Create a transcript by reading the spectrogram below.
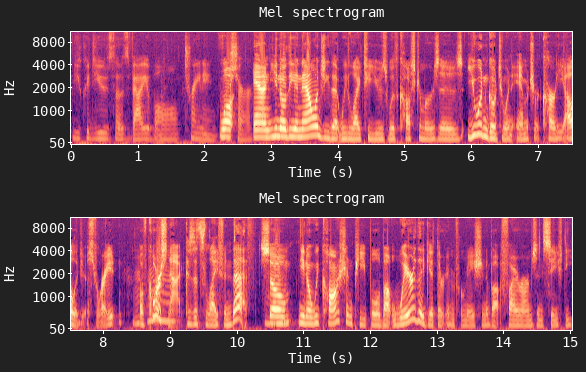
you could use those valuable training for well, sure. And you know, the analogy that we like to use with customers is you wouldn't go to an amateur cardiologist, right? Mm-hmm. Of course not, because it's life and death. So, mm-hmm. you know, we caution people about where they get their information about firearms and safety.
